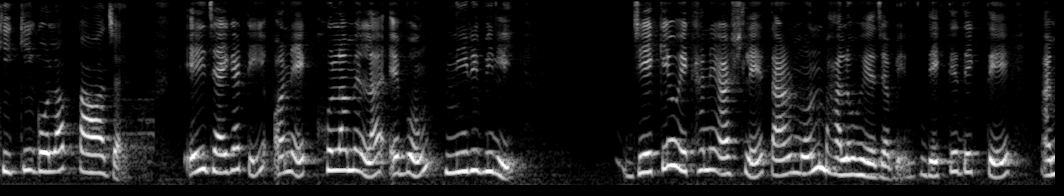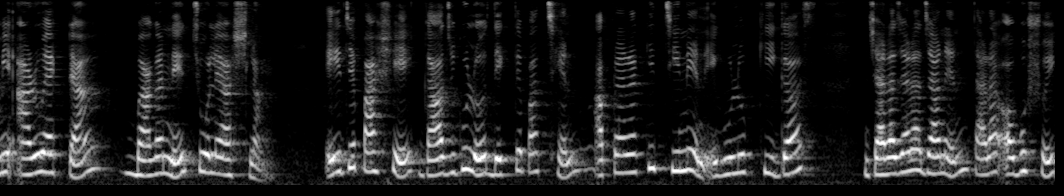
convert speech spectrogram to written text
কি কি গোলাপ পাওয়া যায়। এই জায়গাটি অনেক খোলামেলা এবং নিরিবিলি। যে কেউ এখানে আসলে তার মন ভালো হয়ে যাবে। দেখতে দেখতে আমি আরও একটা বাগানে চলে আসলাম। এই যে পাশে গাছগুলো দেখতে পাচ্ছেন, আপনারা কি চিনেন এগুলো কি গাছ? যারা যারা জানেন তারা অবশ্যই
